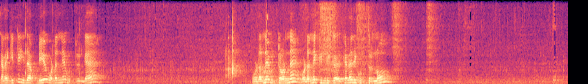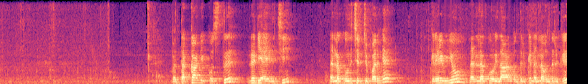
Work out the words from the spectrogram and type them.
கலக்கிட்டு இதை அப்படியே உடனே விட்டுருங்க. உடனே விட்ட உடனே உடனே கிண்டி கிளறி கொடுத்துடணும். இப்போ தக்காளி கொஸ்து ரெடி ஆயிடுச்சு நல்லா கொதிச்சிருச்சு பாருங்கள் கிரேவியும் நல்ல கொ இதாக வந்திருக்கு நல்லா வந்திருக்கு.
